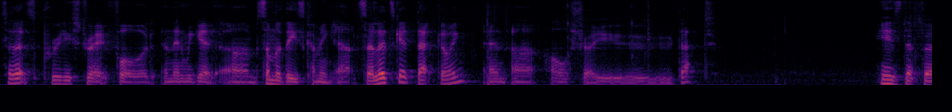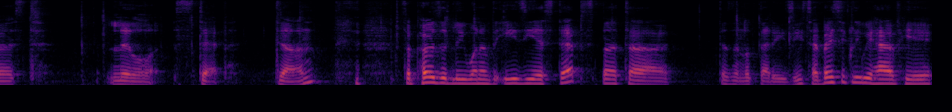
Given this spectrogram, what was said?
So that's pretty straightforward. And then we get um, some of these coming out. So let's get that going and uh, I'll show you that. Here's the first little step done. Supposedly one of the easiest steps, but uh, doesn't look that easy. So basically we have here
